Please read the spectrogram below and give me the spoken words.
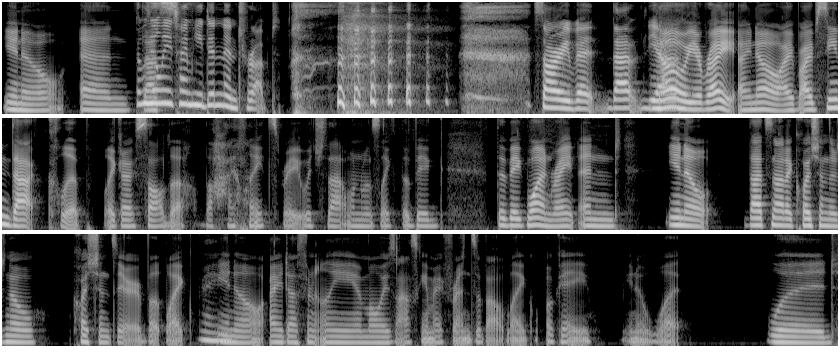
You know, and That was the only time he didn't interrupt. Sorry, but that yeah. No, you're right. I know. I I've seen that clip. Like I saw the the highlights, right? Which that one was like the big the big one, right? And you know, that's not a question. There's no questions there, but like, Right. you know, I definitely am always asking my friends about like, okay, you know, what would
